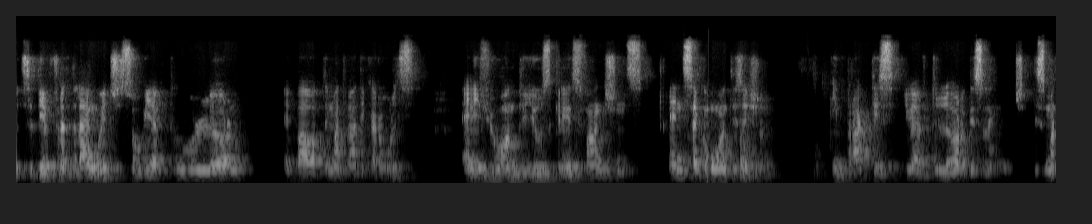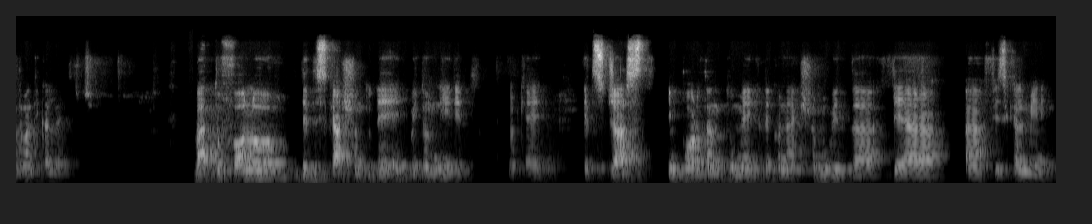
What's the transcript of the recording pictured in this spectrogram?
it's a different language, so we have to learn about the mathematical rules. And if you want to use Green's functions and second quantization in practice, you have to learn this language, this mathematical language. But to follow the discussion today, we don't need it, okay? It's just important to make the connection with the, their uh, physical meaning.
